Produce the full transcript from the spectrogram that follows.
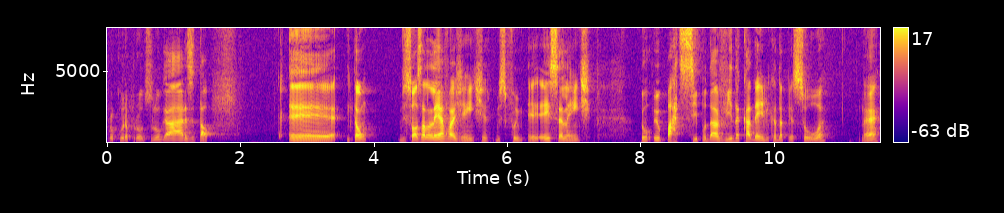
procura para outros lugares e tal. É, então Viçosa leva a gente, isso foi é- excelente. Eu, eu participo da vida acadêmica da pessoa, né?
